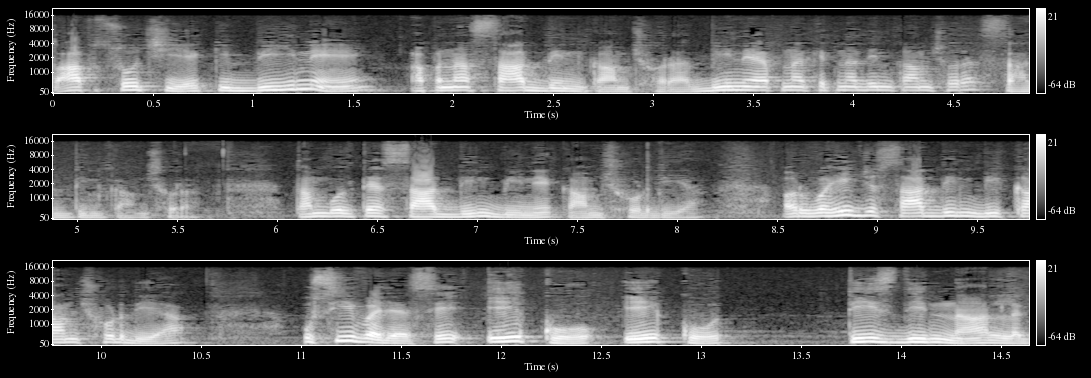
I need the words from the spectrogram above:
तो आप सोचिए कि बी ने अपना सात दिन काम छोड़ा। बी ने अपना कितना दिन काम छोड़ा? सात दिन काम छोड़ा। तो हम बोलते हैं, सात दिन बी ने काम छोड़ दिया। और वही जो सात दिन बी काम छोड़ दिया, उसी वजह से ए को ए को तीस दिन ना लग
